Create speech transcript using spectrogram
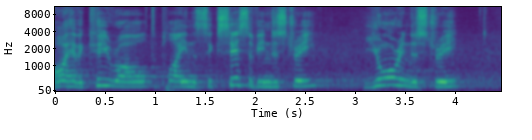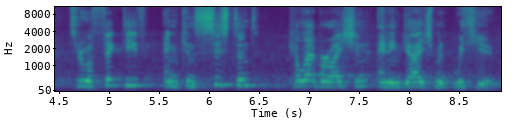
I have a key role to play in the success of industry your industry through effective and consistent collaboration and engagement with you.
